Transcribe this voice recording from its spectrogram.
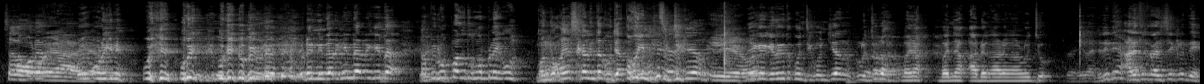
Salah Oh, koreo. iya, Wih, iya. udah gini. Wih, wih, wih, wih, udah ngindar-ngindar nih kita. Tapi lupa gitu ngeblank. Wah, tonjok aja sekali ntar gue jatuhin gitu jeger. Iya. Ya kayak gitu itu kunci-kuncian lucu lah. Banyak banyak adegan-adegan lucu. Nah, jadi nih ada cerita sedikit nih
